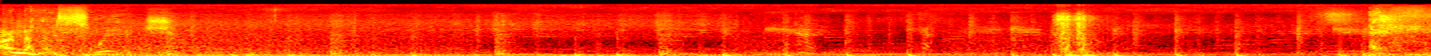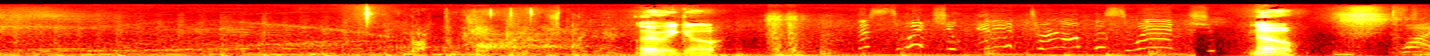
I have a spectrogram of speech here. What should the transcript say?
Another There we go. The switch, you idiot! Turn off the switch! No. Why?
